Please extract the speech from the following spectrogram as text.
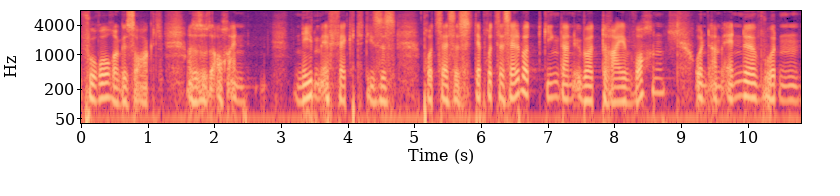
Furore gesorgt. Also so auch ein Nebeneffekt dieses Prozesses. Der Prozess selber ging dann über drei Wochen und am Ende wurden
